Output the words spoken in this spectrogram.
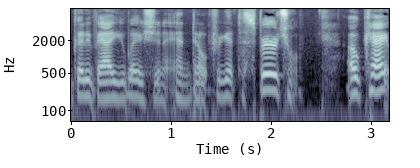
good evaluation. And don't forget the spiritual. Okay?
